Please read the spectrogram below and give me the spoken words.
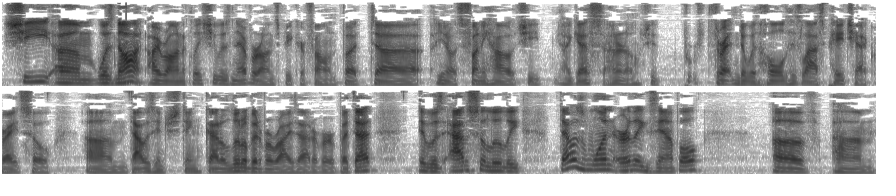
She, um, was not, ironically, she was never on speakerphone, but, uh, you know, it's funny how she, I guess, I don't know, she threatened to withhold his last paycheck, right? So, um, that was interesting. Got a little bit of a rise out of her, but that, it was absolutely, that was one early example of, um,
